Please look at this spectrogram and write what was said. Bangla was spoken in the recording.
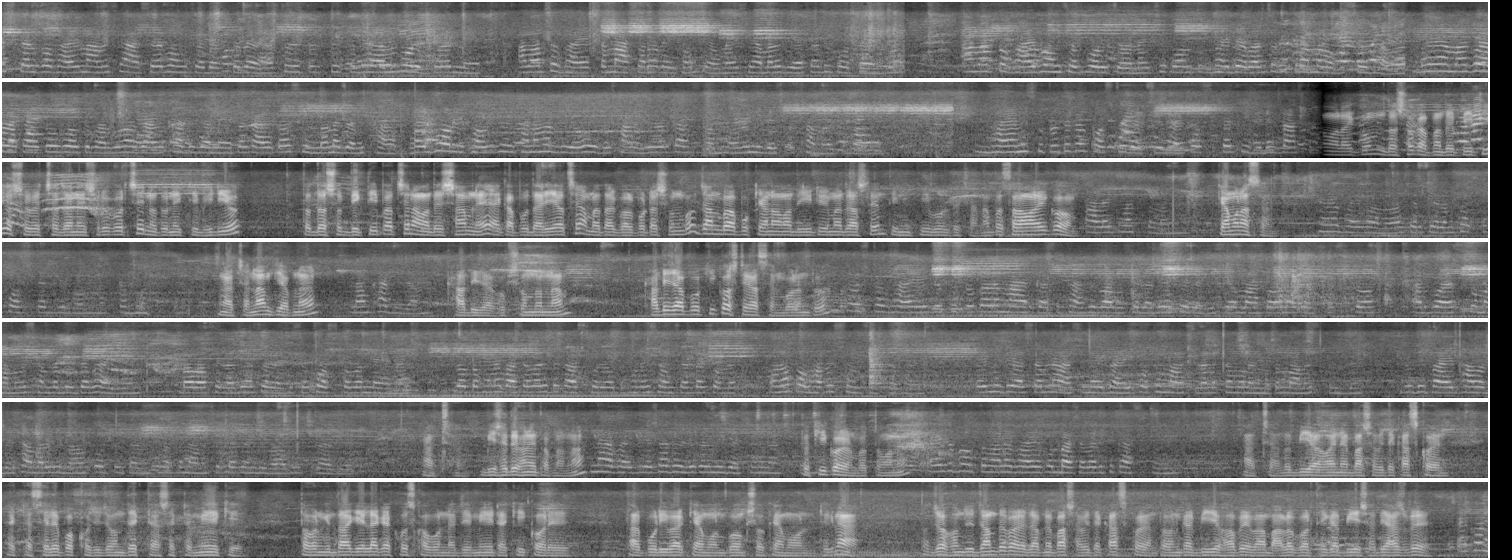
আজকালকার ভাই মানুষ আসে বংশ দেখতে ব্যবহার চরিত্র চরিত্র ভাই আমি গরিব করে মেয়ে আমার তো ভাই একটা মা ছাড়া এখন কেউ নাই, সে আমার বিয়ে শাদি করতে আসব। আমার তো ভাই বংশের পরিচয় নাই, সে কোন ভাই ব্যবহার চরিত্র আমার অবশ্যই ভালো। ভাই আমার গো এলাকায় কেউ বলতে পারব না আমি খাদি জানি, এটা কারও কাছে শুনব না আমি খারাপ ভাই, গরিব হোক এখানে আমার বিয়ে হইবে স্বামী ঘরের কাজ হয়, আমি নিজে সব সামলাতে পারব ভাই আমি ছোট থেকে কষ্ট দেখছি ভাই। কষ্টটা কি? জিনিস আলাইকুম দর্শক আপনাদের প্রীতি ও শুভেচ্ছা জানিয়ে শুরু করছি নতুন একটি ভিডিও। তো দর্শক দেখতেই পাচ্ছেন আমাদের সামনে এক আপু দাঁড়িয়ে আছে। আমরা তার গল্পটা শুনব। জানব আপু কেন আমাদের ইউটিউবের মাঝে আসলেন? তিনি কি বলতে চান? আপু আসসালামু। আলাইকুম কেমন আছেন? হ্যাঁ আচ্ছা নাম কি আপনার? খাদিজা খুব সুন্দর নাম। খাদিজা আপু, কি কষ্টে আছেন বলেন তো? মায়ের কাছে থাকে বাবা ছেলে দিয়ে চলে গেছে। অনেক অসুস্থ, আর বয়স্ক মানুষ, আমরা দুইটা ভাই বোন। বাবা ফেলা দিয়ে চলে গেছে, খোঁজ খবর নেয় না। যতক্ষণে বাসা বাড়িতে কাজ করে, ততক্ষণে সংসারটা চলে। অনেক অভাবের সংসারটা ভাই। এই মিডিয়ার সামনে আসি নাই ভাই, প্রথম আসলাম একটা মনের মতন মানুষ খুঁজবে যদি পাই ভালো দেখে আমার বিবাহ করতে কোনো একটা মানুষের কাছে বিবাহ করতে। আচ্ছা বিয়ে সাথে হয়নি তো আপনার না? না ভাই বিয়ে সাথে হইলে করে মিডিয়ার আসতে তো কি করেন বর্তমানে? এই যে বর্তমানে ভাই এখন বাসা বাড়িতে কাজ করি। আচ্ছা তো বিয়ে হয় না বাসা বাড়িতে কাজ করেন। একটা ছেলে পক্ষ যখন দেখতে আসে একটা মেয়েকে তখন কিন্তু আগে এলাকায় খোঁজ খবর না যে মেয়েটা কি করে তার পরিবার কেমন বংশ কেমন ঠিক না? তো যখন যদি জানতে পারে যে আপনি বাসা বাড়িতে কাজ করেন তখনকার বিয়ে হবে বা ভালো ঘর থেকে বিয়ে শাদী আসবে?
